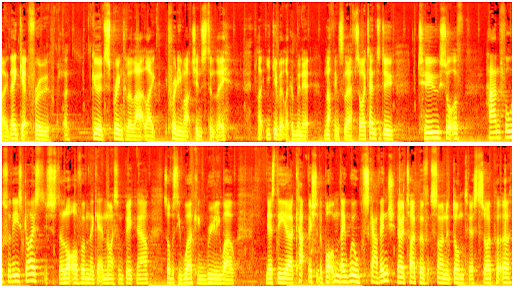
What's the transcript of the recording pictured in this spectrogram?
like they get through a good sprinkle of that like pretty much instantly. like you give it like a minute, nothing's left. So I tend to do two sort of handfuls for these guys. It's just a lot of them. They're getting nice and big now. It's obviously working really well. There's the uh, catfish at the bottom. They will scavenge. They're a type of synodontis, so I put a, a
